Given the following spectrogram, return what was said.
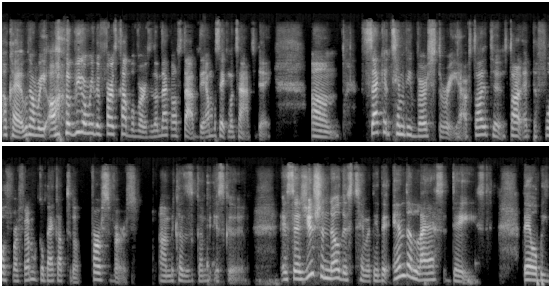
Okay, we're gonna read all we're gonna read the first couple verses. I'm not gonna stop there. I'm gonna take my time today. Um, Second Timothy verse three. I started to start at the fourth verse, but I'm gonna go back up to the first verse um, because it's gonna be it's good. It says, You should know this, Timothy, that in the last days there will be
